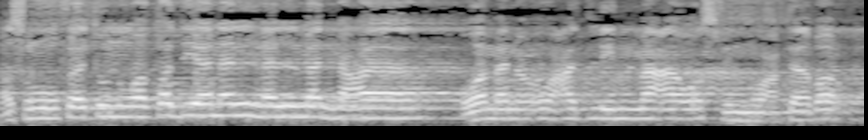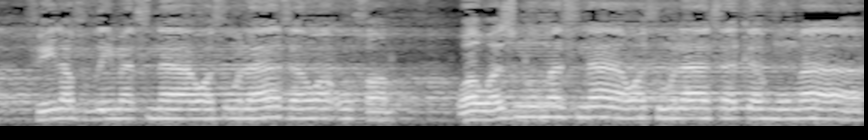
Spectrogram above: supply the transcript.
مصروفة وقد ينلن المنعى ومنع عدل مع وصف معتبر في لفظ مثنى وثلاث وأخر ووزن مثنى وثلاث كهما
